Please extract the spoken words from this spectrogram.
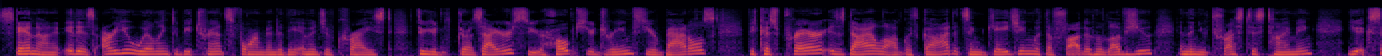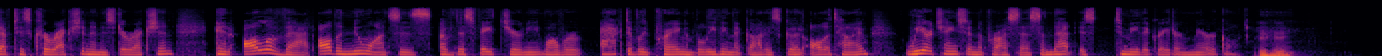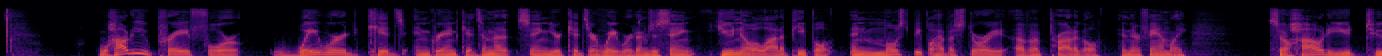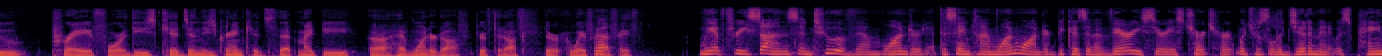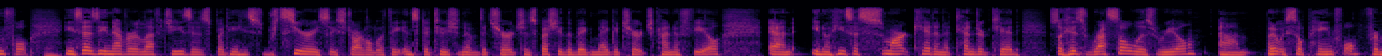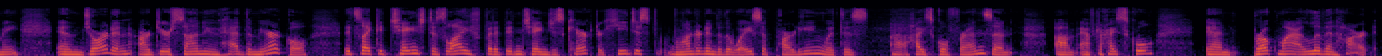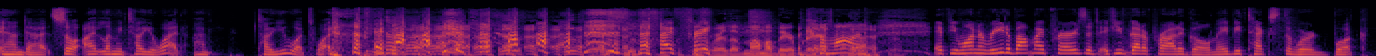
stand on it. It is, are you willing to be transformed into the image of Christ through your desires, through your hopes, your dreams, your battles? Because prayer is dialogue with God. It's engaging with a Father who loves you, and then you trust His timing. You accept His correction and His direction. And all of that, all the nuances of this faith journey, while we're actively praying and believing that God is good all the time, we are changed in the process. And that is, to me, the greater miracle. Well, how do you pray for wayward kids and grandkids? I'm not saying your kids are wayward. I'm just saying you know a lot of people, and most people have a story of a prodigal in their family. So, how do you two pray for these kids and these grandkids that might be uh, have wandered off, drifted off, they're away from Well, their faith? We have three sons, and two of them wandered at the same time. One wandered because of a very serious church hurt, which was legitimate. It was painful. Mm. He says he never left Jesus, but he seriously struggled with the institution of the church, especially the big mega church kind of feel. And, you know, he's a smart kid and a tender kid. So his wrestle was real, um, but it was so painful for me. And Jordan, our dear son who had the miracle, it's like it changed his life, but it didn't change his character. He just wandered into the ways of partying with his uh, high school friends and um, after high school and broke my living heart. And uh, so I let me tell you what. I tell you what's what. I This is where the mama bear prayers Come on. in. If you want to read about my prayers, if, if you've got a prodigal, maybe text the word book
